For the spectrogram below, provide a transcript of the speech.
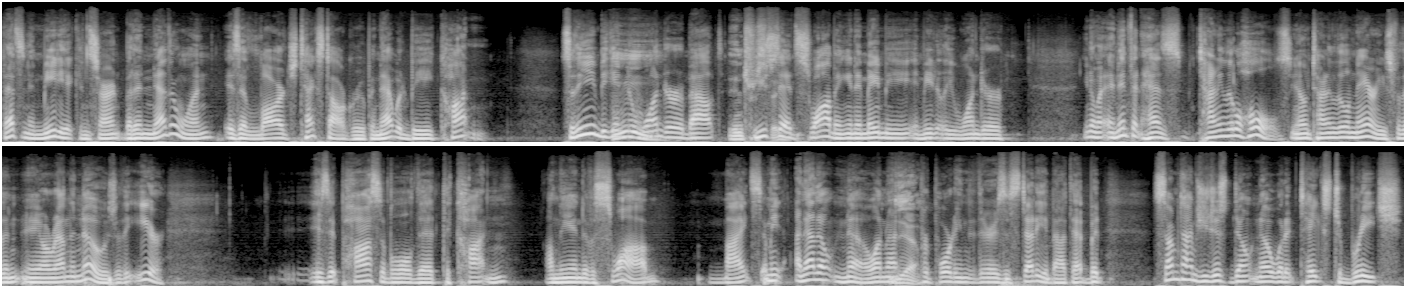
that's an immediate concern. But another one is a large textile group, and that would be cotton. So then you begin mm. to wonder about. You said swabbing, and it made me immediately wonder. You know, an infant has tiny little holes, you know, tiny little nares for the you know around the nose or the ear. Is it possible that the cotton on the end of a swab might? I mean, and I don't know. I'm not yeah. purporting that there is a study about that, but sometimes you just don't know what it takes to breach,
